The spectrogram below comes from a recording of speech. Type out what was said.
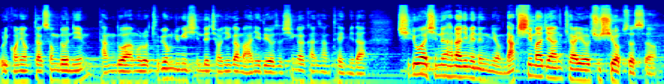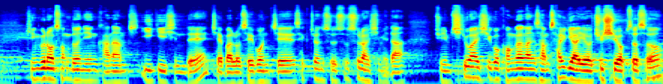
우리 권영탁 성도님 당도암으로 투병 중이신데 전이가 많이 되어서 심각한 상태입니다. 치료하시는 하나님의 능력 낙심하지 않게 하여 주시옵소서. 김근옥 성도님 간암 2기이신데 제발로 세 번째 색전수 수술하십니다. 주님 치료하시고 건강한 삶 살게 하여 주시옵소서.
